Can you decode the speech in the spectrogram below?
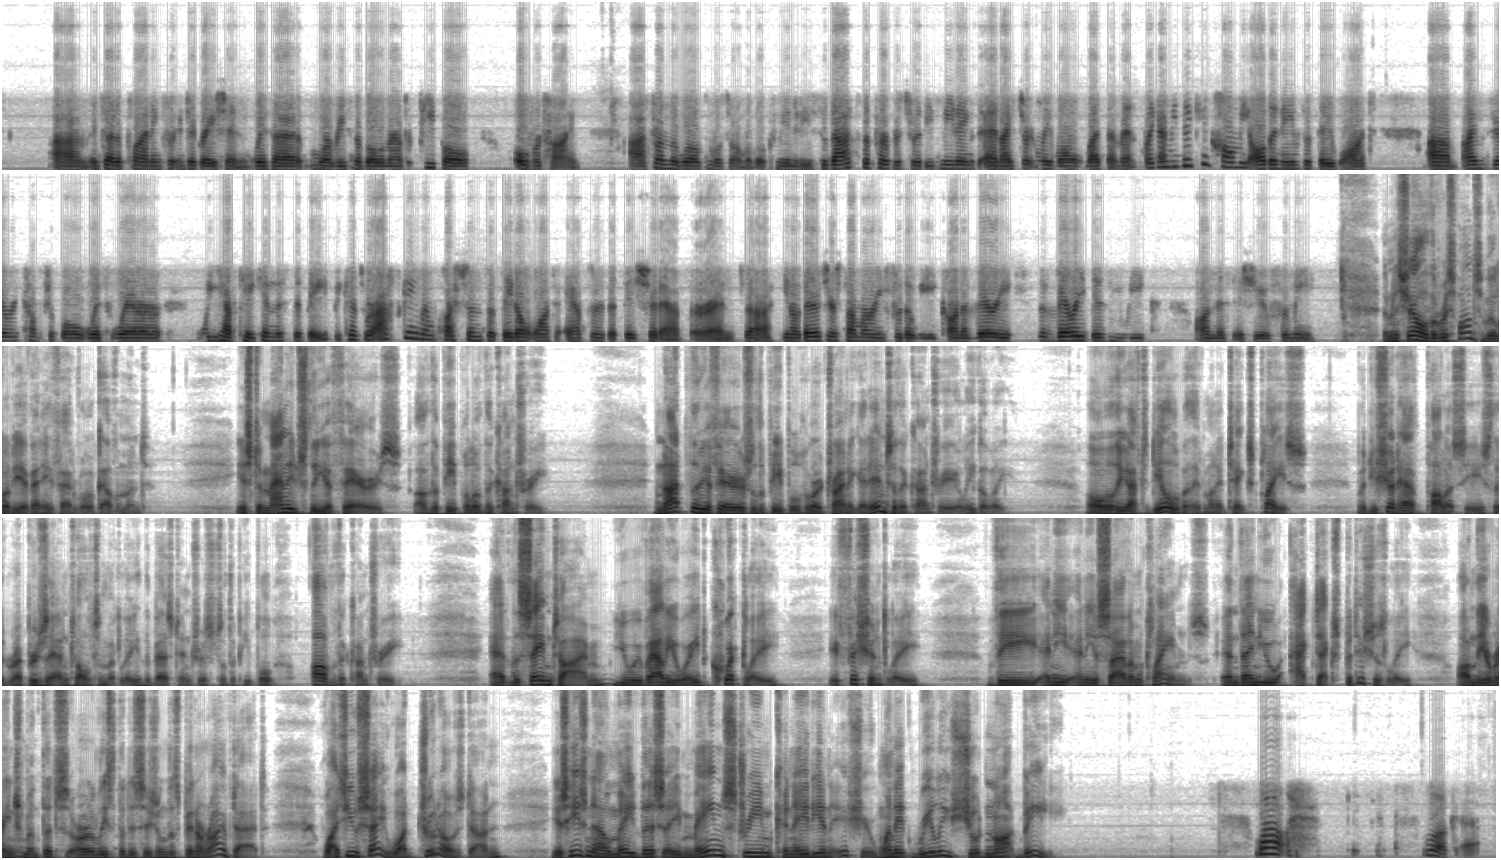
um, instead of planning for integration with a more reasonable amount of people over time uh, from the world's most vulnerable communities. So that's the purpose for these meetings, and I certainly won't let them in. Like, I mean, they can call me all the names that they want. Um, I'm very comfortable with where we have taken this debate because we're asking them questions that they don't want to answer that they should answer. And uh, you know, there's your summary for the week on a very the very busy week on this issue for me. And Michelle, the responsibility of any federal government is to manage the affairs of the people of the country, not the affairs of the people who are trying to get into the country illegally. Although you have to deal with it when it takes place but you should have policies that represent ultimately the best interests of the people of the country. At the same time, you evaluate quickly, efficiently, the any any asylum claims, and then you act expeditiously on the arrangement that's, or at least the decision that's been arrived at. As you say, what Trudeau's done is he's now made this a mainstream Canadian issue when it really should not be. Well, look,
